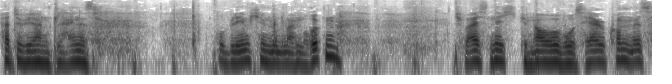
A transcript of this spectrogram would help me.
hatte wieder ein kleines Problemchen mit meinem Rücken. Ich weiß nicht genau, wo es hergekommen ist.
